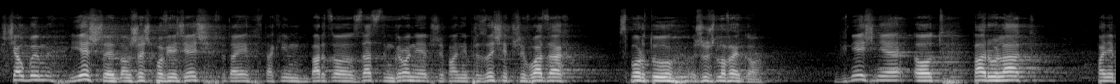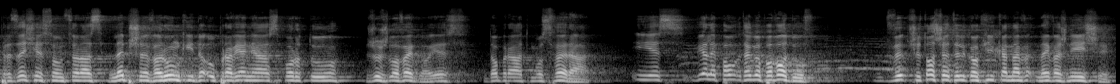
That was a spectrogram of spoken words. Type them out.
Chciałbym jeszcze jedną rzecz powiedzieć, tutaj w takim bardzo zacnym gronie przy panie prezesie, przy władzach sportu żużlowego. W Gnieźnie od paru lat, panie prezesie, są coraz lepsze warunki do uprawiania sportu żużlowego. Jest dobra atmosfera i jest wiele po tego powodów. Wy przytoczę tylko kilka najważniejszych.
